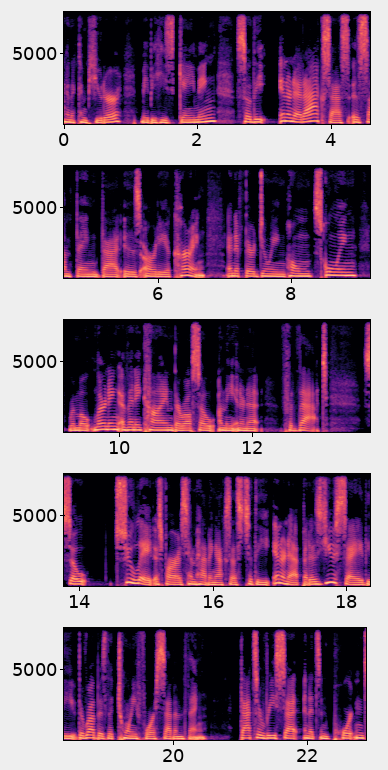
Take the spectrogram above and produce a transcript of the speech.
and a computer. Maybe he's gaming. So the internet access is something that is already occurring. And if they're doing home schooling, remote learning of any kind, they're also on the internet for that. So too late as far as him having access to the internet. But as you say, the, the rub is the 24 7 thing that's a reset and it's important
